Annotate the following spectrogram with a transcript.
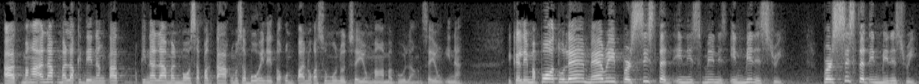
At mga anak, malaki din ang tat- kinalaman mo sa pagtahak mo sa buhay na ito kung paano ka sumunod sa iyong mga magulang, sa iyong ina. Ikalima po, tuli, Mary persisted in his minis- in ministry. Persisted in ministry.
